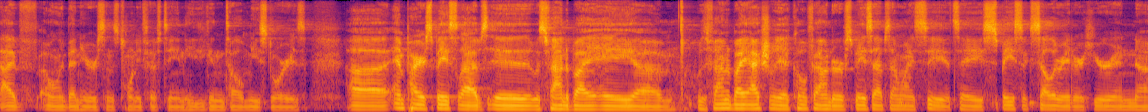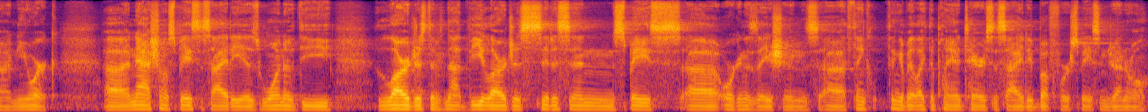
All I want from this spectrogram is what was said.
I've only been here since 2015. He can tell me stories. Uh, Empire Space Labs is, was founded by a um, was founded by actually a co-founder of Space Apps NYC. It's a space accelerator here in uh, New York. Uh, National Space Society is one of the largest, if not the largest, citizen space uh, organizations. Uh, think think of it like the Planetary Society, but for space in general.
